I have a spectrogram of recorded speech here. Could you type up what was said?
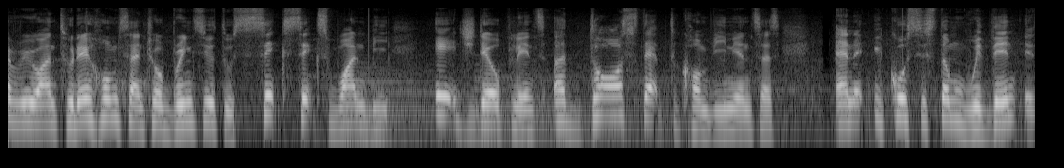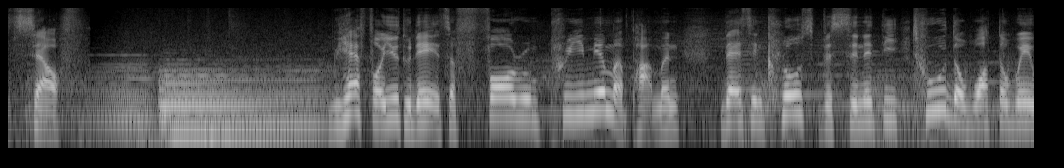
everyone, today Home Central brings you to 661B Edgedale Plains, a doorstep to conveniences and an ecosystem within itself. We have for you today, it's a four-room premium apartment that is in close vicinity to the waterway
